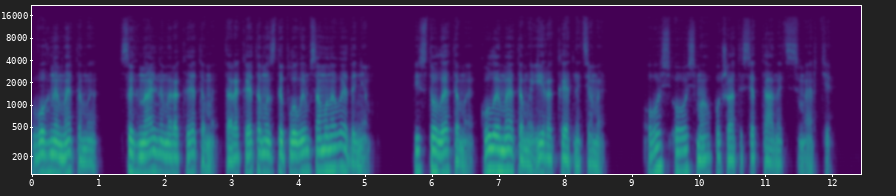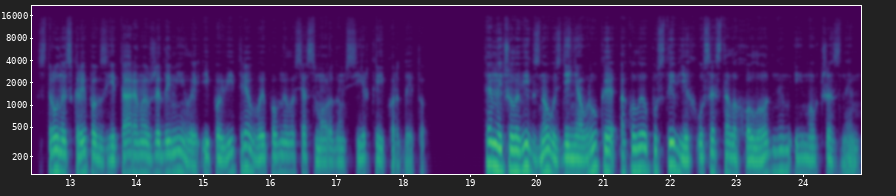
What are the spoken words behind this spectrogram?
вогнеметами, сигнальними ракетами та ракетами з тепловим самонаведенням, пістолетами, кулеметами і ракетницями. Ось ось мав початися танець смерті. Струни скрипок з гітарами вже диміли, і повітря виповнилося смородом сірки і кордиту. Темний чоловік знову здійняв руки, а коли опустив їх, усе стало холодним і мовчазним.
